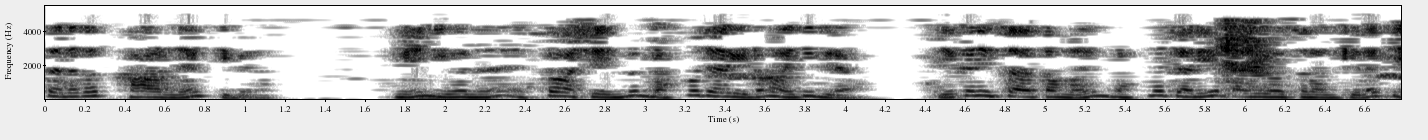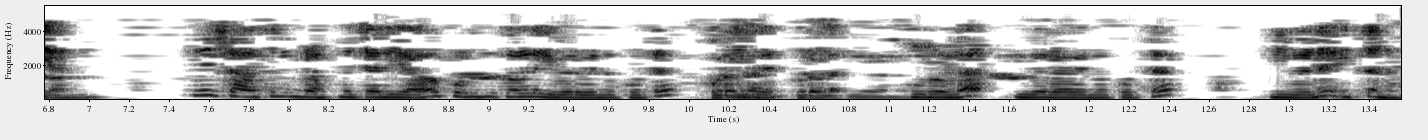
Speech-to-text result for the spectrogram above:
තැනකට කාරණයක් තිබෙනවා. මේ නිවන ඇත්ත වශයෙන්ම භ්‍රමචාරීටම අයිති දෙයක්. ඒක නිසා තමයි භ්‍රමචාරිය පරිවර්තන කියලා කියන්නේ. මේ ශාසන භ්‍රමචාරියාව පුරුදු කරලා ඉවර වෙනකොට පුරලා ඉවර වෙනකොට නිවන එතනයි.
